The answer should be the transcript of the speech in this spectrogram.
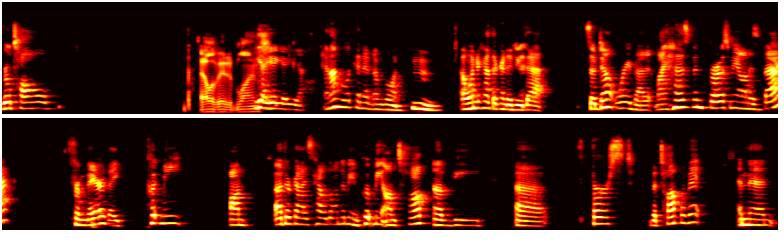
real tall elevated blinds. Yeah, yeah, yeah, yeah. And I'm looking at it and I'm going, hmm, I wonder how they're going to do that. So don't worry about it. My husband throws me on his back. From there, they put me on, other guys held onto me and put me on top of the uh, first, the top of it. And then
